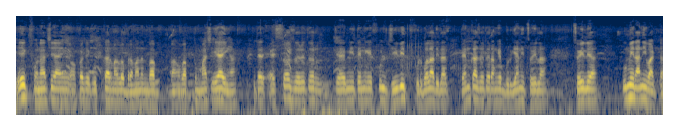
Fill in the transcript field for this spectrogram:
एक फोनाची हांवें होकोच एक उपकार मारलो ब्रह्मानंद बाब पांगो बाब तूं मातशें येया हिंगा. कित्याक एसो जर तर जे मी तेमी फूल जिवीत फुटबॉला दिला तेमकां जर तर आमगे भुरग्यांनी चोयला. चोयल्या उमेद आनी वाडटा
